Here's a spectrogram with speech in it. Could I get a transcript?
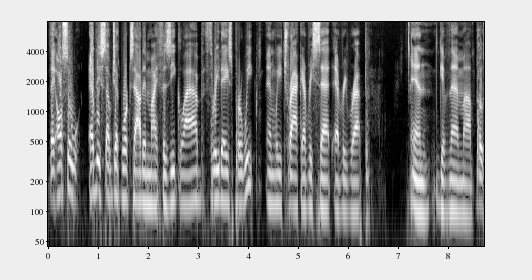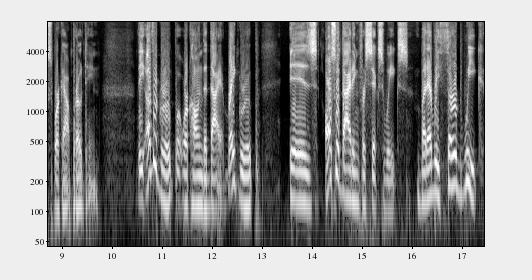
They also, every subject works out in my physique lab three days per week, and we track every set, every rep, and give them uh, post workout protein. The other group, what we're calling the diet break group, is also dieting for six weeks, but every third week,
